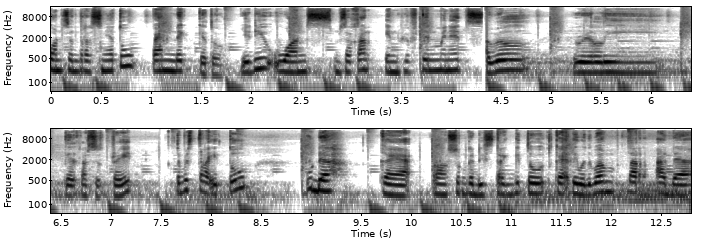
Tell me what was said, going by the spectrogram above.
konsentrasinya tuh pendek gitu. Jadi once misalkan in 15 minutes I will really get concentrate. Tapi setelah itu udah kayak langsung ke distract gitu. Kayak tiba-tiba ntar ada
